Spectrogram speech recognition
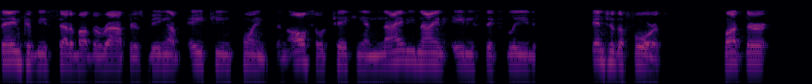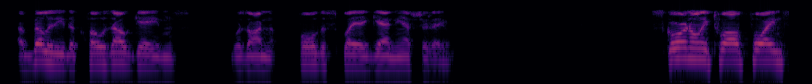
same could be said about the Raptors being up 18 points and also taking a 99 86 lead into the fourth. But their ability to close out games was on full display again yesterday. Scoring only 12 points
